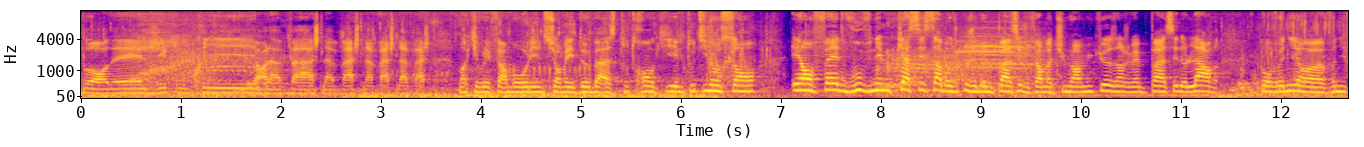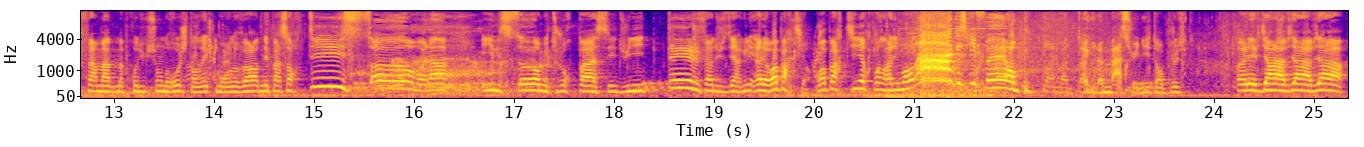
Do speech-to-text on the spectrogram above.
bordel, j'ai compris. Oh la vache, la vache, la vache, la vache. Moi qui voulais faire mon all-in sur mes deux bases, tout tranquille, tout innocent. Et en fait, vous venez me casser ça. Bon, du coup, j'ai même pas assez, je vais faire ma tumeur muqueuse, hein, j'ai même pas assez de larves pour venir, euh, venir faire ma, production de étant donné que mon overlord n'est pas sorti. Il sort, voilà, il sort, mais toujours pas assez d'unités. Je vais faire du zergling. Allez, on va partir, on va partir, point de ralliement. Ah, qu'est-ce qu'il fait? Oh putain, il a masse unité en plus. Allez, viens là, viens là, viens là.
